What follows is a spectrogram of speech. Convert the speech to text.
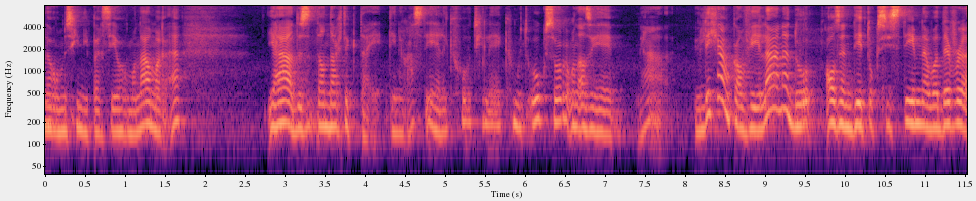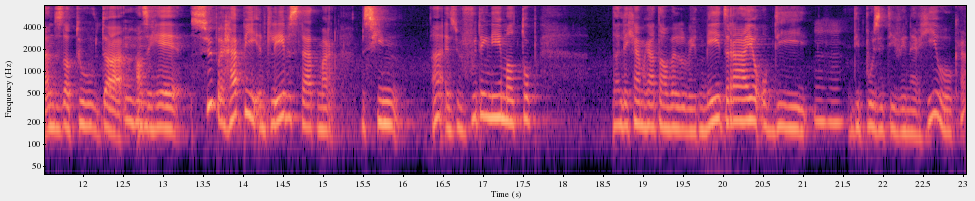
Daarom misschien niet per se hormonaal, maar... Hè, ja, dus dan dacht ik, dat, die gast eigenlijk groot gelijk. Je moet ook zorgen... Want als jij... Ja, je lichaam kan veel aan, hè, door als een detoxsysteem en whatever. En dus dat doet dat als jij super happy in het leven staat, maar misschien hè, is je voeding niet helemaal top, dat lichaam gaat dan wel weer meedraaien op die, die positieve energie ook. Hè?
